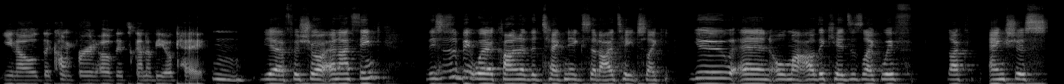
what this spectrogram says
you know the comfort of it's going to be okay Mm, yeah, for sure. And I think this is a bit where kind of the techniques that I teach, like you and all my other kids, is like with like anxious,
